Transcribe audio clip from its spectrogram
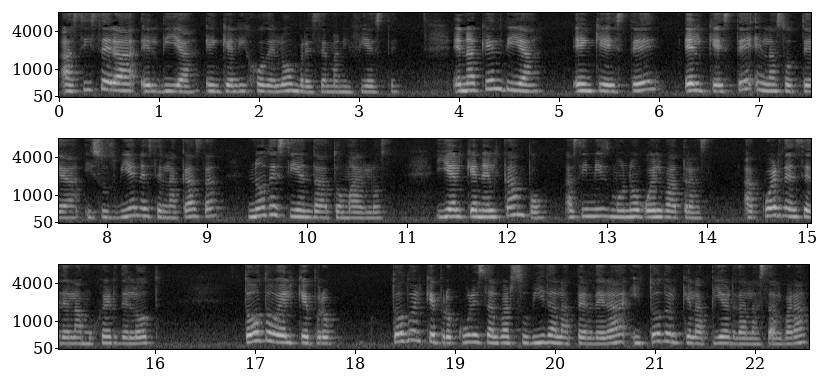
Así será el día en que el Hijo del Hombre se manifieste. En aquel día en que esté el que esté en la azotea y sus bienes en la casa, no descienda a tomarlos, y el que en el campo, asimismo no vuelva atrás. Acuérdense de la mujer de Lot. Todo el que todo el que procure salvar su vida la perderá, y todo el que la pierda la salvará.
